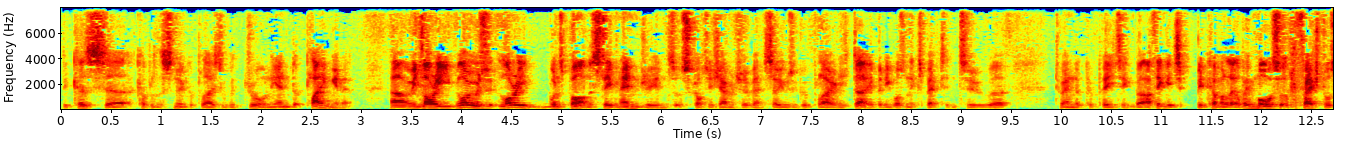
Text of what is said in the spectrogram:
because uh, a couple of the snooker players had withdrawn, he ended up playing in it. Uh, I mean, Laurie, Laurie, was, Laurie of the Stephen Hendry and sort of Scottish amateur events, so he was a good player in his day, but he wasn't expecting to uh, to end up competing. But I think it's become a little bit more sort of professional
